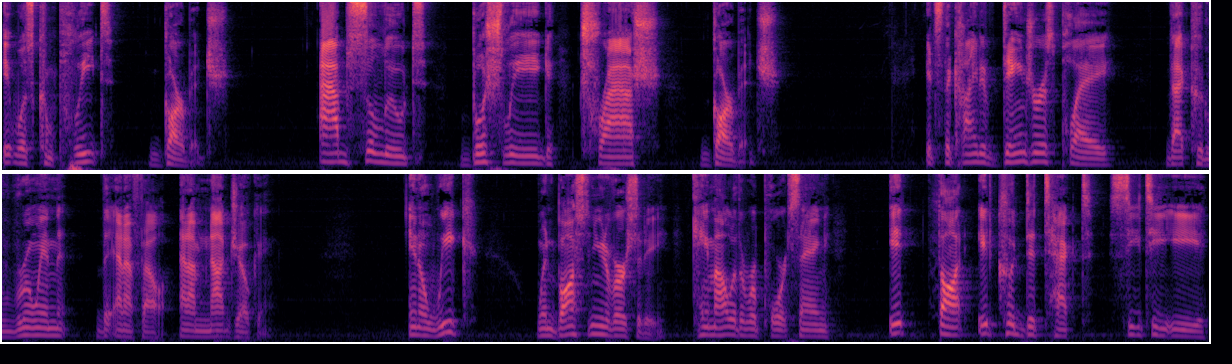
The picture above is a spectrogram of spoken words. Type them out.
It was complete garbage. Absolute Bush League trash garbage. It's the kind of dangerous play that could ruin the NFL, and I'm not joking. In a week when Boston University came out with a report saying it thought it could detect CTE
